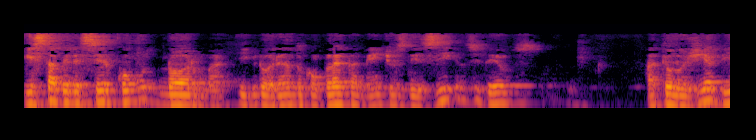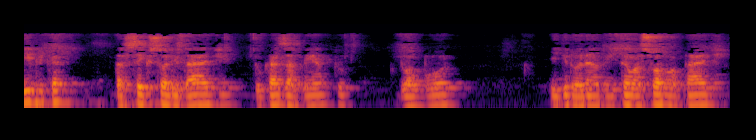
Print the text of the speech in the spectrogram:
e estabelecer como norma, ignorando completamente os desígnios de Deus, a teologia bíblica da sexualidade, do casamento, do amor, ignorando então a sua vontade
